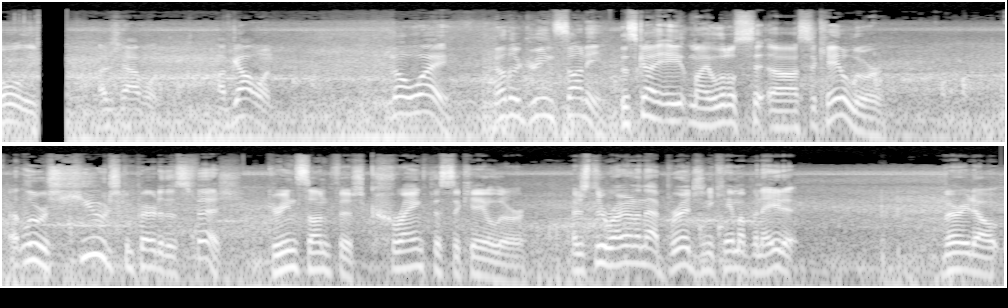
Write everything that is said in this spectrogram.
Holy I just have one. I've got one. No way. Another green sunny. This guy ate my little uh, cicada lure. That lure is huge compared to this fish. Green sunfish cranked the cicada lure. I just threw right on that bridge and he came up and ate it. Very dope.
